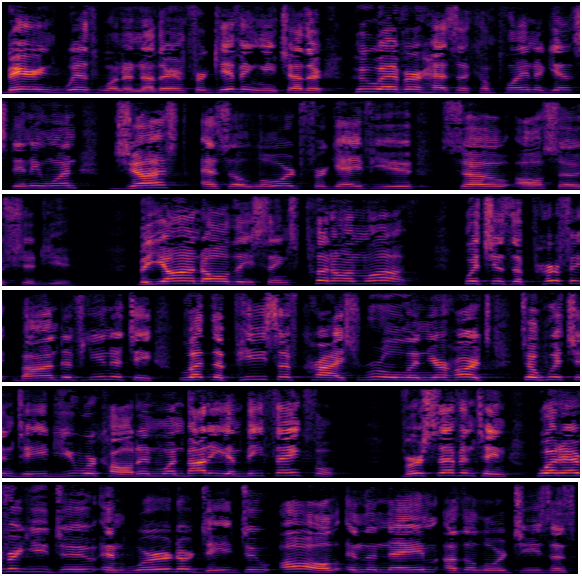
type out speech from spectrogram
bearing with one another and forgiving each other. Whoever has a complaint against anyone, just as the Lord forgave you, so also should you. Beyond all these things, put on love which is the perfect bond of unity. Let the peace of Christ rule in your hearts, to which indeed you were called in one body, and be thankful. Verse 17, whatever you do in word or deed, do all in the name of the Lord Jesus,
